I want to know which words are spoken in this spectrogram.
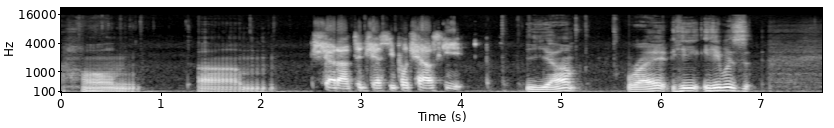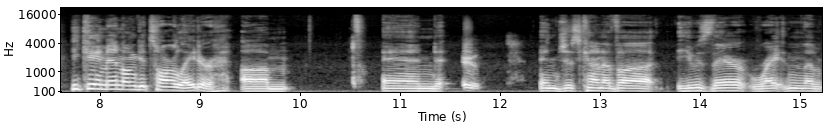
home. Um, Shout out to Jesse Polchowski Yep. Right. He he was he came in on guitar later. Um and and just kind of uh he was there right in the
